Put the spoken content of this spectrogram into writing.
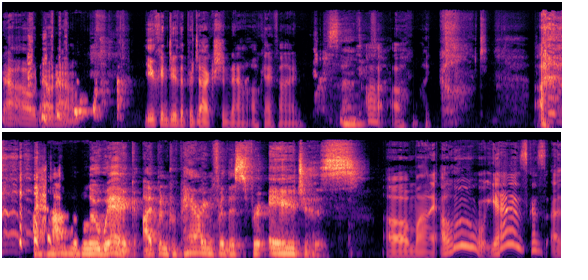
No, no, no. you can do the production now. Okay, fine. Okay. Uh, oh my god. I have the blue wig. I've been preparing for this for ages. oh my. Oh, yes, because uh,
